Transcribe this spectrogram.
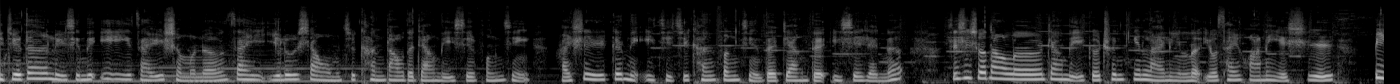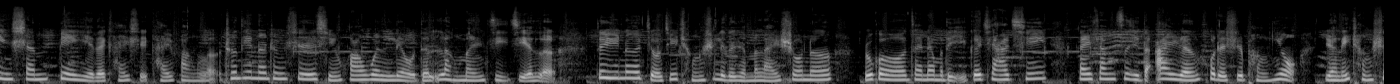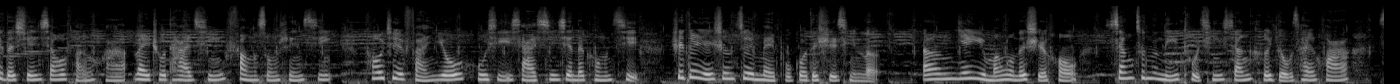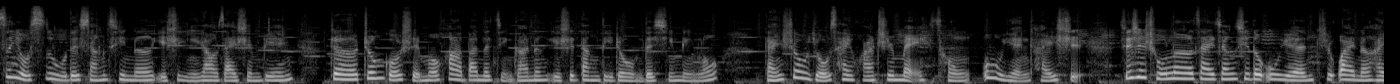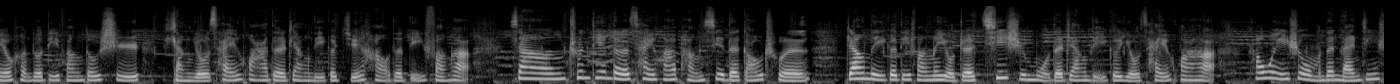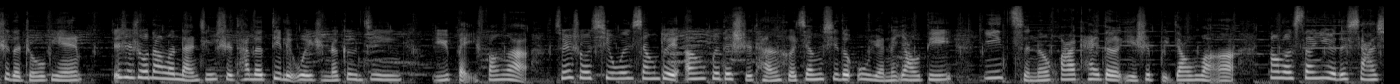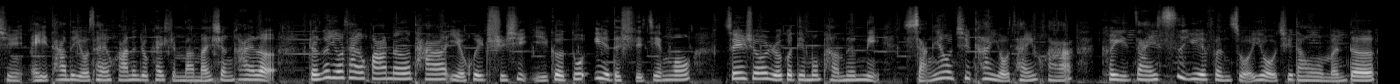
觉得旅行的意义在于什么呢？在于一路上我们去看到的这样的一些风景，还是跟你一起去看风景的这样的一些人呢？其实说到了这样的一个春天来临了，油菜花呢也是遍山遍野的开始开放了。春天呢正是寻花问柳的浪漫季节了。对于呢久居城市里的人们来说呢，如果在那么的一个假期，带上自己的爱人或者是朋友，远离城市的喧嚣繁华，外出踏青，放松身心，抛却烦忧，呼吸一下新鲜的空气，是对人生最美不过的事情了。当烟雨朦胧的时候，乡村的泥土清香和油菜花似有似无的香气呢，也是萦绕在身边。这中国水墨画般的景观呢，也是荡涤着我们的心灵喽。感受油菜花之美，从婺源开始。其实除了在江西的婺源之外呢，还有很多地方都是赏油菜花的这样的一个绝好的地方啊。像春天的菜花螃蟹的高淳这样的一个地方呢，有着七十亩的这样的一个油菜花啊。它位于是我们的南京市的周边。其实说到了南京市，它的地理位置呢更近于北方啊，所以说气温相对安徽的石潭和江西的婺源呢要低，因此呢花开的也是比较晚啊。到了三月的下旬，哎，它的油菜花呢就开始慢慢盛开了。整个油菜花呢，它也会持续一个多月的时间哦。所以说，如果电幕旁的你想要去看油菜花，可以在四月份左右去到我们的。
